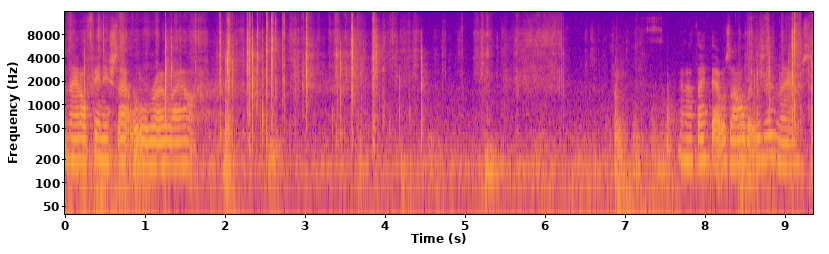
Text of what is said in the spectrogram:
And that'll finish that little row out. And I think that was all that was in there, so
